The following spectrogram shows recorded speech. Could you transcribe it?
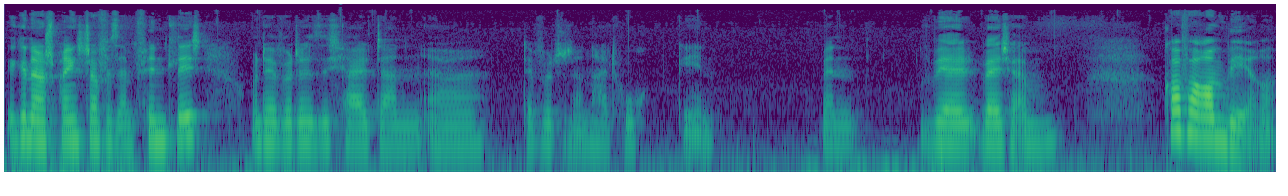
Genau, Sprengstoff ist empfindlich und der würde sich halt dann, äh, der würde dann halt hochgehen, wenn wel, welcher im Kofferraum wäre.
